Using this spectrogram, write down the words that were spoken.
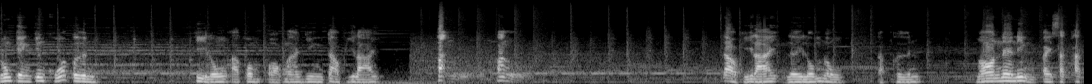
ลุงเก่งจึงขัวปืน ที่ลงอาคมออกมายิงเจ้าผีร้ายปังปังเจ้าผีร้ายเลยล้มลงกับพื้น นอนแน่นิ่งไปสักพัก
